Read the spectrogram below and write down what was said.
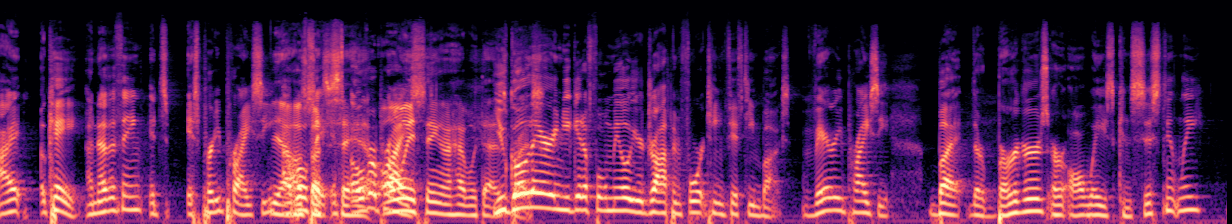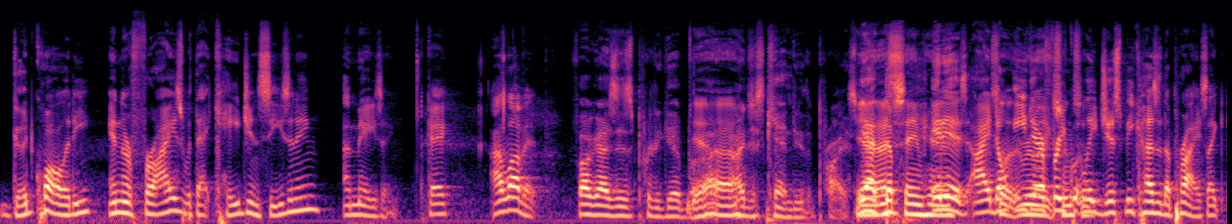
I okay. Another thing, it's it's pretty pricey. Yeah, I I, will was say it's say that. overpriced. Only thing I have with that, you go price. there and you get a full meal, you're dropping 14, 15 bucks. Very pricey. But their burgers are always consistently good quality, and their fries with that Cajun seasoning, amazing. Okay, I love it. Five Guys is pretty good, but Yeah. I, I just can't do the price. Yeah, the- that's same here. It is. I So don't it's eat really there expensive. frequently just because of the price. Like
